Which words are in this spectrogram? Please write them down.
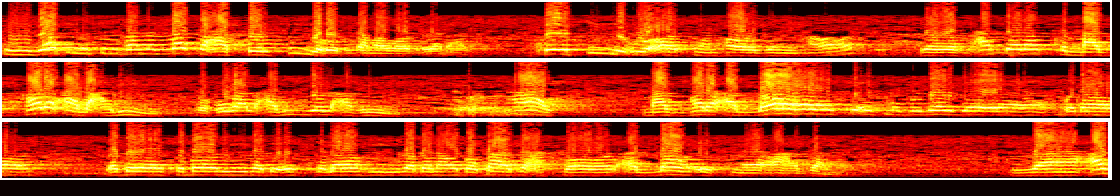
اینجا که مثل می‌فهمن وسع کرسی و سماوات و الارض کرسی او آسمان ها و زمین ها و وسعت دارد که مظهر العلی و هو العلی العظیم. عرش مظهر الله که اسم بزرگ خدا و به اعتباری و به اصطلاحی و بنا با بعض اخبار الله اسم اعظم و از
